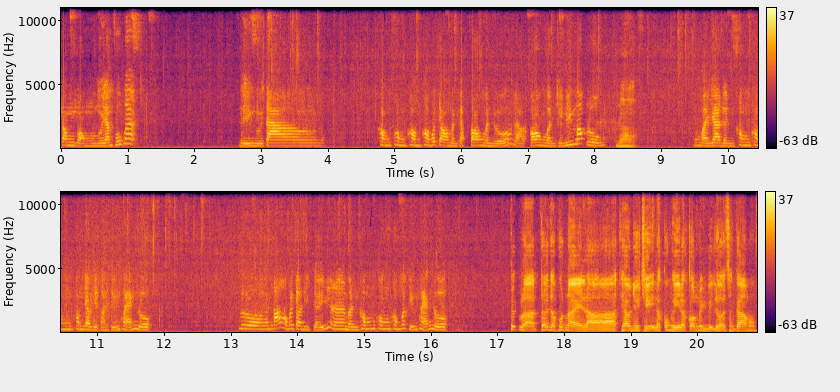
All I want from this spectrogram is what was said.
trong vòng 15 phút á thì người ta không không không không có cho mình gặp con mình nữa là con mình sẽ biến mất luôn Dạ. nhưng mà gia đình không không không giao dịch bằng chuyển khoản được nó không có cho địa chỉ nên mình không không không có chuyển khoản được Tức là tới giờ phút này là theo như chị là có nghĩ là con mình bị lừa sang cam không?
